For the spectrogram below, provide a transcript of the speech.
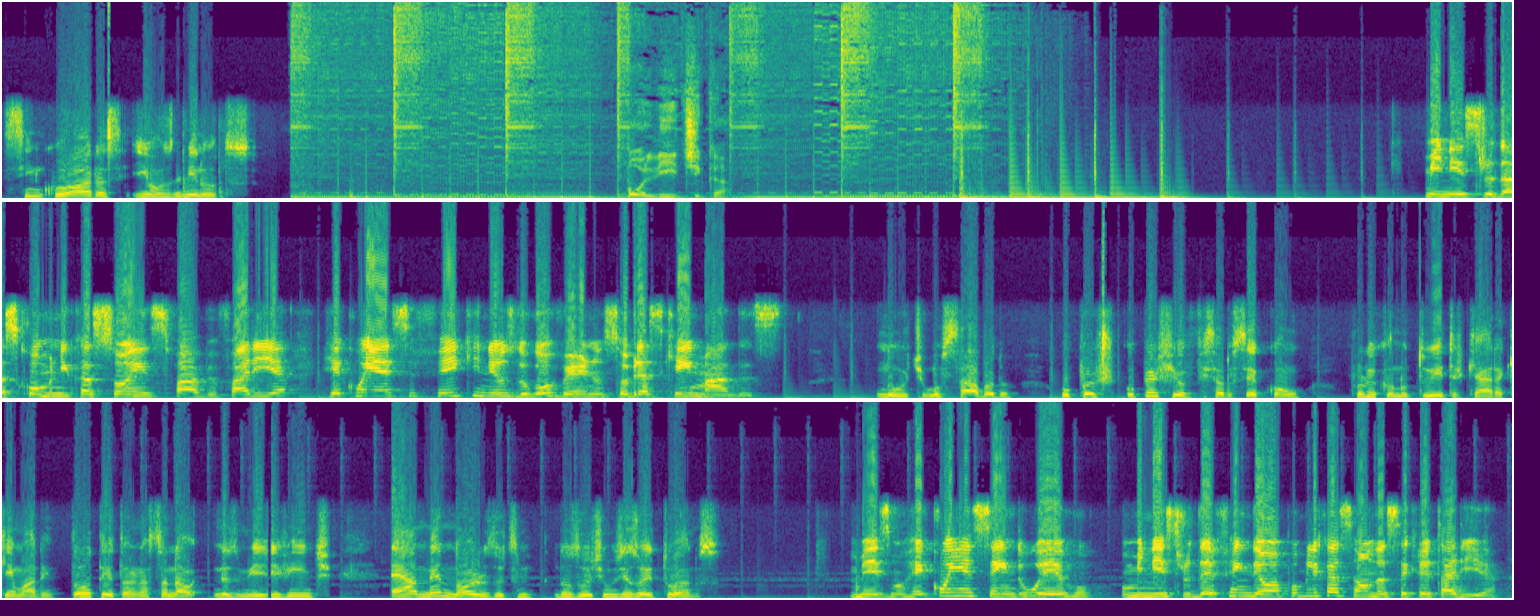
Cinco horas e onze minutos. Política. Ministro das Comunicações, Fábio Faria, reconhece fake news do governo sobre as queimadas. No último sábado, o perfil oficial do SECOM publicou no Twitter que a área queimada em todo o território nacional em 2020 é a menor dos últimos, dos últimos 18 anos. Mesmo reconhecendo o erro, o ministro defendeu a publicação da secretaria.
